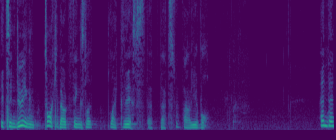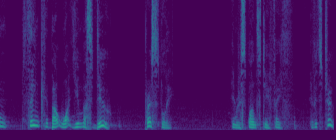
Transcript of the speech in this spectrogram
it's in doing talking about things like, like this that that's valuable. And then think about what you must do personally in response to your faith, if it's true.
